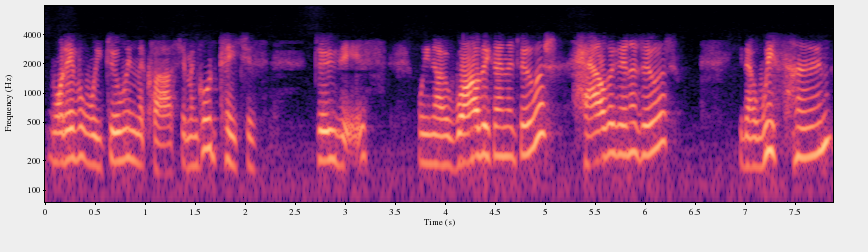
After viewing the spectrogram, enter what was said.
whatever we do in the classroom, and good teachers do this, we know why we're going to do it, how we're going to do it, you know, with whom,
